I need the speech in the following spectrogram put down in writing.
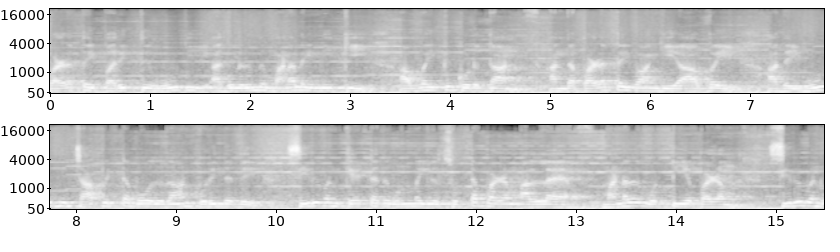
பழத்தை பறித்து ஊதி அதிலிருந்து மணலை நீக்கி அவ் அவ்வைக்கு கொடுத்தான். அந்த பழத்தை வாங்கிய அவ்வை அதை ஊதி சாப்பிட்ட போதுதான் புரிந்தது. சிறுவன் கேட்டது உண்மையில் சுட்ட பழம் அல்ல மணல் ஒட்டிய பழம். சிறுவன்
